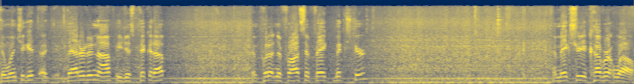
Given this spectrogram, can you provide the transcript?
Then once you get uh, battered enough, you just pick it up and put it in the frosted flake mixture. And make sure you cover it well.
